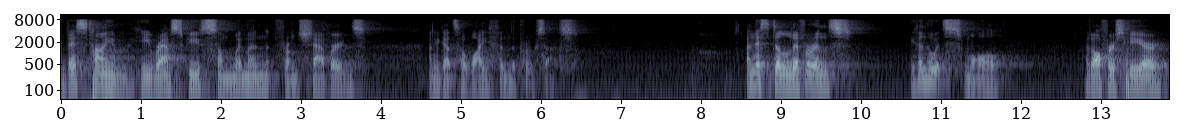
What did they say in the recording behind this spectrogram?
This time, he rescues some women from shepherds and he gets a wife in the process. And this deliverance, even though it's small, it offers here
